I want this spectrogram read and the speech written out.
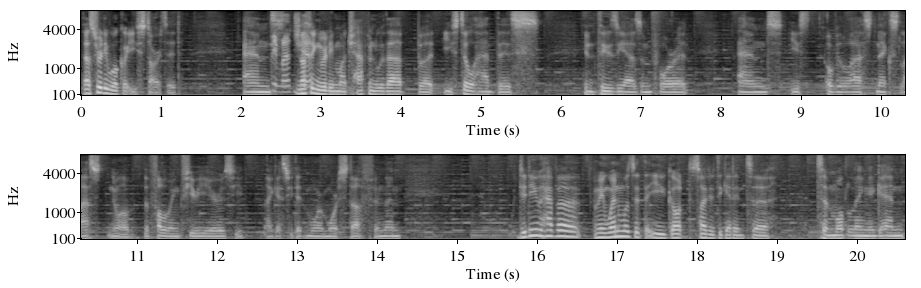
that's really what got you started. And much, yeah. nothing really much happened with that, but you still had this enthusiasm for it, and you over the last next last well the following few years, you I guess you did more and more stuff, and then did you have a? I mean, when was it that you got decided to get into to modeling again?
